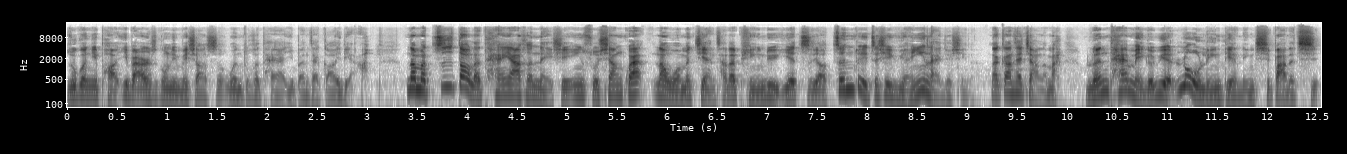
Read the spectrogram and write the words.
如果你跑一百二十公里每小时，温度和胎压一般再高一点啊。那么知道了胎压和哪些因素相关，那我们检查的频率也只要针对这些原因来就行了。那刚才讲了嘛，轮胎每个月漏零点零七八的气，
